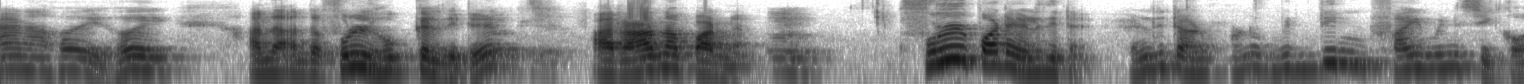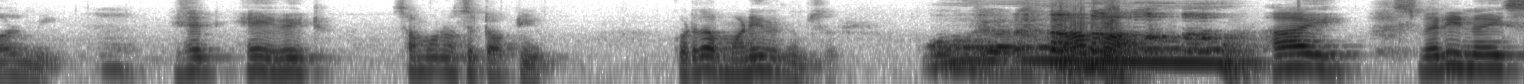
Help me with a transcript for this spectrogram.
நான் ஹோய் ஹோய் அந்த அந்த ஃபுல் ஹுக் எழுதிட்டு அது நான் தான் பாடினேன். ஃபுல் பாட்டை எழுதிட்டேன். எழுதிட்டு அனுப்பணும் within five minutes he call me said hey wait to talk to you. கொடுத்தா மணிரத்னம் சார் ஆமாம் ஹாய் இட்ஸ் வெரி நைஸ்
